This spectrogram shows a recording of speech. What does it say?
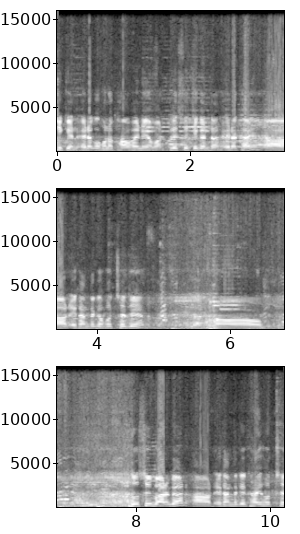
চিকেন এটা কখনো খাওয়া হয়নি আমার ক্রিসপি চিকেনটা এটা খাই, আর এখান থেকে হচ্ছে যে জুসি বার্গার আর এখান থেকে খাই হচ্ছে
